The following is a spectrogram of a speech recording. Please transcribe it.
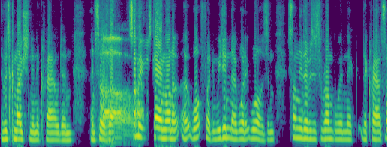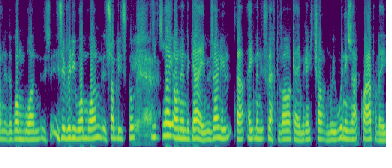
there was commotion in the crowd and and sort of oh, like something wow. was going on at, at, Watford and we didn't know what it was and suddenly there was this rumble in the, the crowd suddenly the one one is, is, it really one one is somebody scored? Yeah. it was late on in the game. It was only about eight minutes left of our game against Charlton. We were winning That's that quite happily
